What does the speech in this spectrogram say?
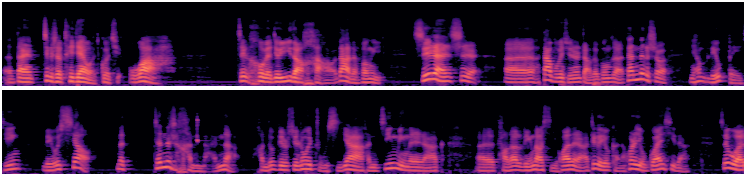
呃，但是这个时候推荐我过去，哇，这个后面就遇到好大的风雨。虽然是呃大部分学生找到工作，但那个时候你看留北京留校，那真的是很难的。很多比如学生会主席呀，很精明的人啊，呃讨到领导喜欢的人啊，这个有可能或者有关系的。所以我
